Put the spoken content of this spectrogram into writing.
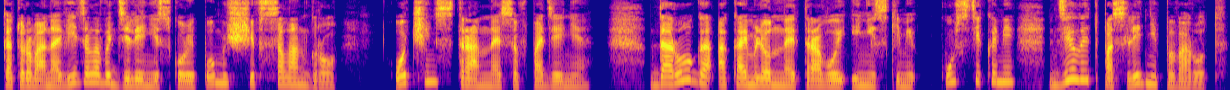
которого она видела в отделении скорой помощи в Салангро. Очень странное совпадение. Дорога, окаймленная травой и низкими кустиками, делает последний поворот.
